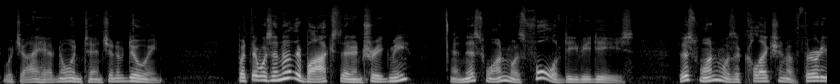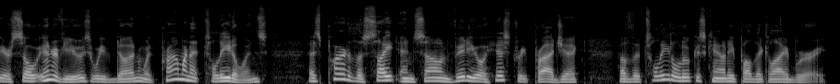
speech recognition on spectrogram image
which I have no intention of doing. But there was another box that intrigued me, and this one was full of DVDs. This one was a collection of 30 or so interviews we've done with prominent Toledoans as part of the Sight and Sound Video History Project of the Toledo Lucas County Public Library.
